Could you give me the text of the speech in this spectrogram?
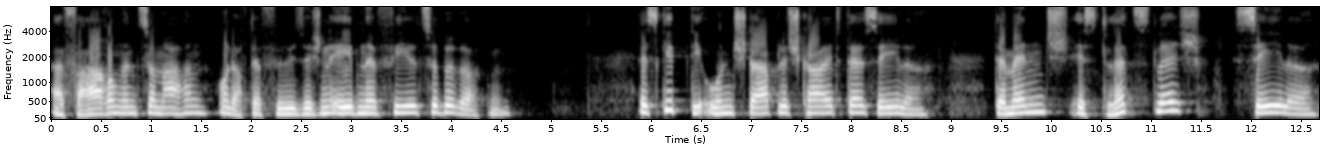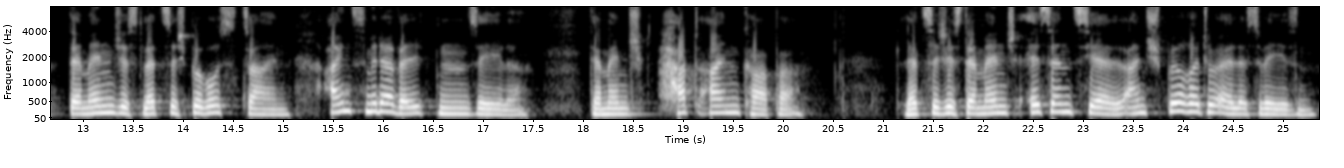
Erfahrungen zu machen und auf der physischen Ebene viel zu bewirken. Es gibt die Unsterblichkeit der Seele. Der Mensch ist letztlich Seele, der Mensch ist letztlich Bewusstsein, eins mit der Weltenseele. Der Mensch hat einen Körper. Letztlich ist der Mensch essentiell ein spirituelles Wesen.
